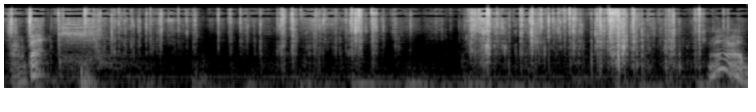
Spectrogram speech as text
Final pack. Well, it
